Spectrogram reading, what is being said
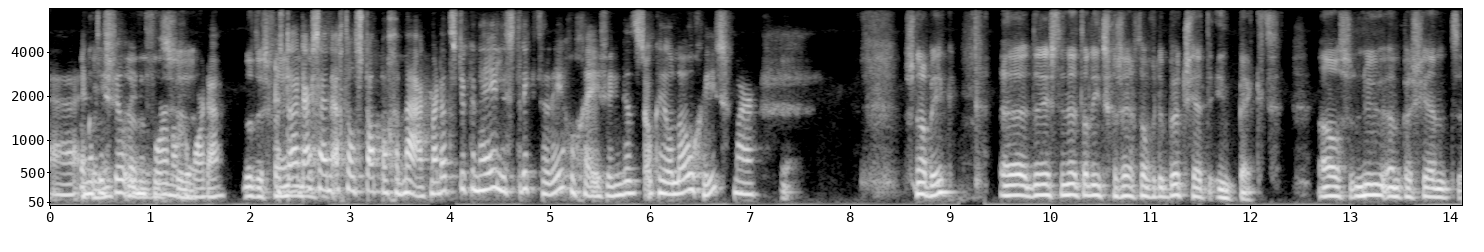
Uh, en het is veel uniformer geworden. Dat is fijn. Dus daar, daar, zijn echt al stappen gemaakt. Maar dat is natuurlijk een hele strikte regelgeving. Dat is ook heel logisch. Maar ja. Snap ik. Uh, er is er net al iets gezegd over de budget impact. Als nu een patiënt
